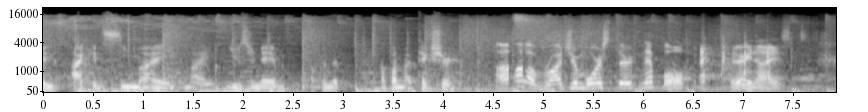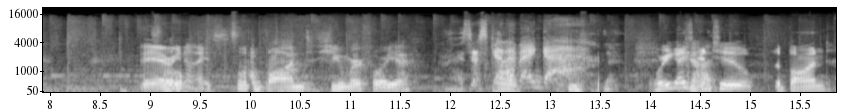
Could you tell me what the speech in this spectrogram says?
Can I can see my my username up in the up on my picture. oh, Roger Moore's third nipple. Very nice. Very So- nice. It's a little Bond humor for you. It's a Scaramanga. Um, were you guys God. into the Bond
